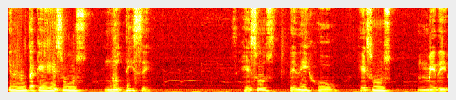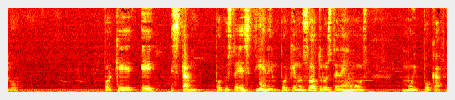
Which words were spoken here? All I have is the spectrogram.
y resulta que Jesús nos dice, Jesús te dijo, Jesús me dijo, porque están, porque ustedes tienen, porque nosotros tenemos muy poca fe.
